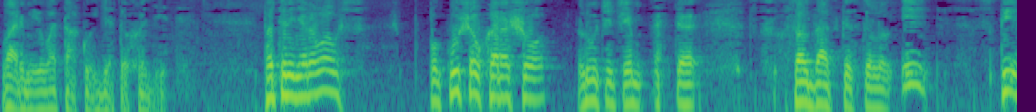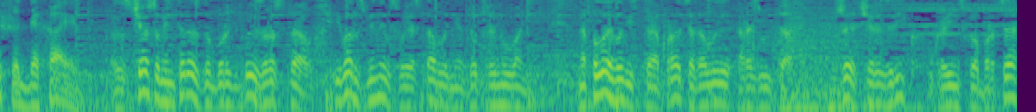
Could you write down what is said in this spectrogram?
в армию в атаку где-то ходить. Потренировался, покушал хорошо, лучше, чем это солдатское столо. И спиш, віддихаєш. З часом інтерес до боротьби зростав. Іван змінив своє ставлення до тренувань. Наполегливість та праця дали результат. Вже через рік українського борця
